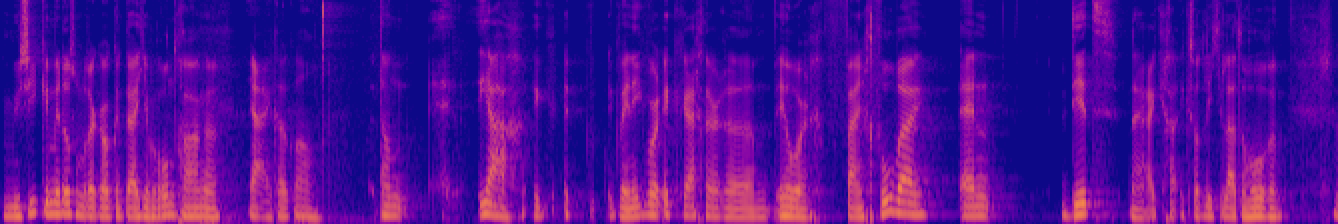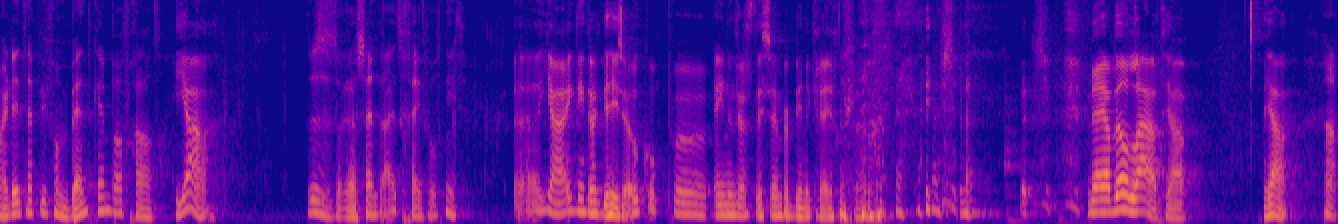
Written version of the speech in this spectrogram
muziek inmiddels, omdat ik ook een tijdje heb rondgehangen. Ja, ik ook wel. Dan, eh, ja, ik, ik, ik weet niet, ik, word, ik krijg er ehm, heel erg fijn gevoel bij. En dit, nou ja, ik, ga, ik zal het liedje laten horen. Maar dit heb je van Bandcamp afgehaald. Ja, Dus het is recent uitgegeven, of niet? Eh, ja, ik denk dat ik deze ook op eh 31 december binnenkreeg of zo. nou ja, wel laat, ja. Ja. Ja.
